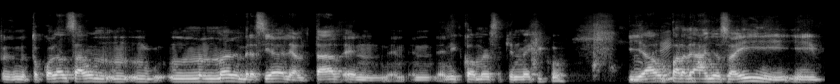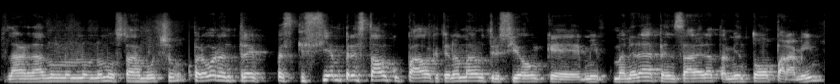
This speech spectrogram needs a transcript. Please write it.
pues me tocó lanzar un, un, una membresía de lealtad en e-commerce en, en aquí en México. Y okay. ya un par de años ahí y, y pues, la verdad no, no, no, me gustaba mucho. Pero bueno, entre pues que siempre estaba ocupado, que tenía una mala nutrición, que mi manera de pensar era también todo para mí.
